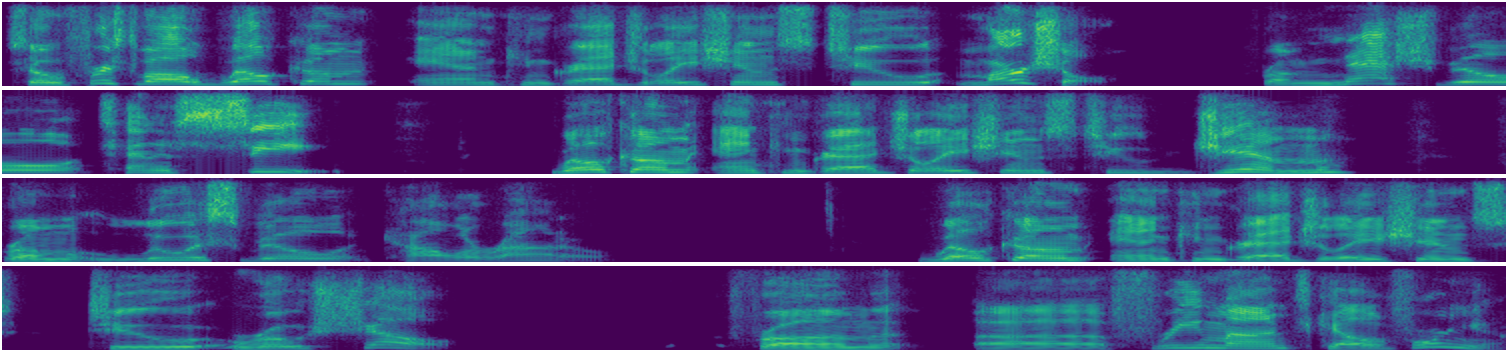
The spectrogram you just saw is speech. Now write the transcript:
So first of all, welcome and congratulations to Marshall from Nashville, Tennessee. Welcome and congratulations to Jim from Louisville, Colorado. Welcome and congratulations to Rochelle from uh, Fremont, California.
